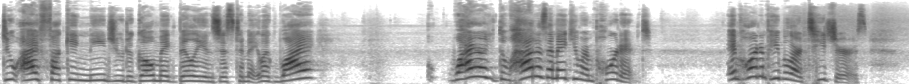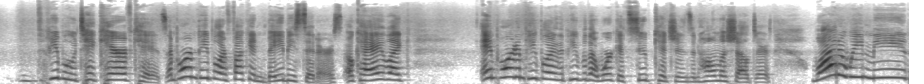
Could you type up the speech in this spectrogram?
do I fucking need you to go make billions just to make like why why are you, how does that make you important? Important people are teachers, the people who take care of kids. Important people are fucking babysitters, okay? Like, important people are the people that work at soup kitchens and homeless shelters. Why do we need,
